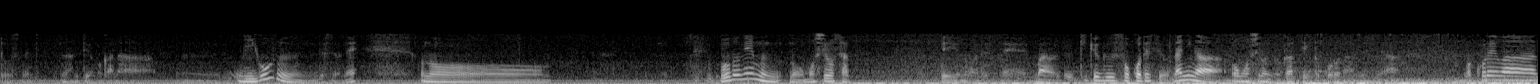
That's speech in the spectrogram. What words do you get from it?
とですね、なんていうのかな、うん、濁るんですよね。このボードゲームの面白さっていうのはですね、まあ、結局そこですよ。何が面白いのかっていうところなんですが、まあ、これは、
